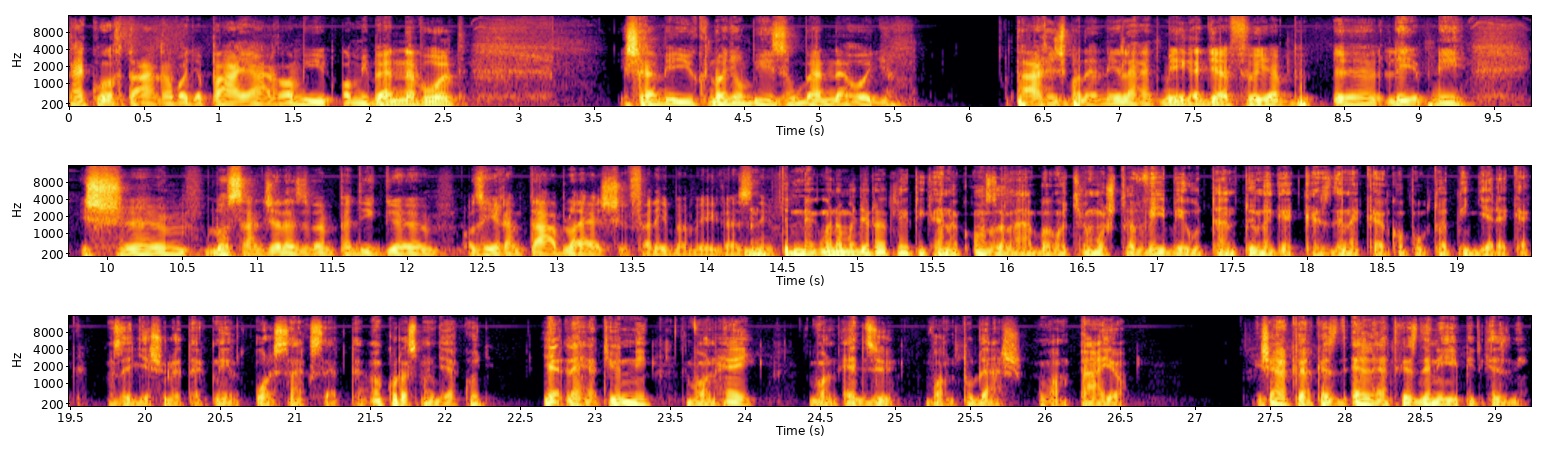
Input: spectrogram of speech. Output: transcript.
rekordtára, vagy a pályára, ami, ami benne volt, és reméljük, nagyon bízunk benne, hogy Párizsban ennél lehet még egyel följebb ö, lépni, és Los Angelesben pedig az érem tábla első felében végezni. De megvan a magyar atlétikának az a lába, hogyha most a VB után tömegek kezdenek el kopogtatni gyerekek az egyesületeknél országszerte, akkor azt mondják, hogy lehet jönni, van hely, van edző, van tudás, van pálya, és el, kell kezd, el lehet kezdeni építkezni.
